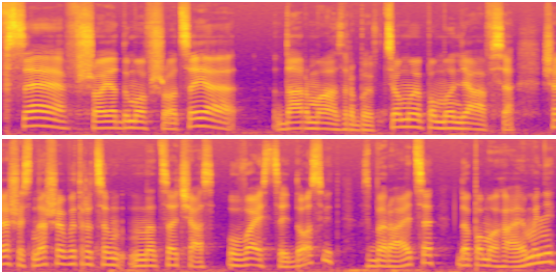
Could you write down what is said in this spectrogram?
все, що я думав, що це я дарма зробив, в цьому я помилявся, ще щось, наше витратив на це час. Увесь цей досвід збирається, допомагає мені.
